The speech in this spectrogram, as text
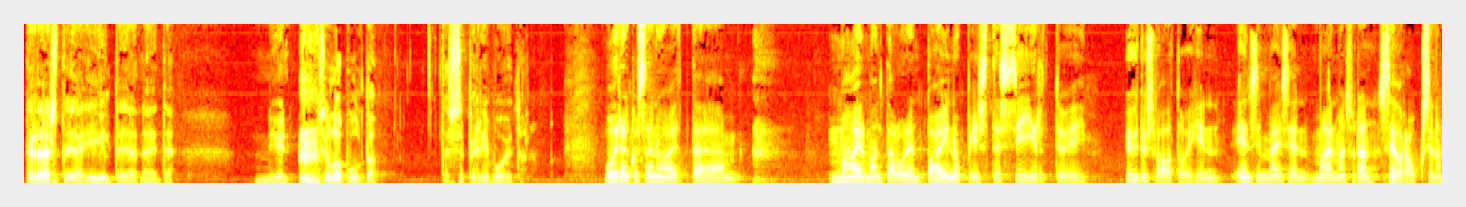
terästä ja hiiltä ja näitä, niin se lopulta tässä peri voiton. Voidaanko sanoa, että maailmantalouden painopiste siirtyi Yhdysvaltoihin ensimmäisen maailmansodan seurauksena?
